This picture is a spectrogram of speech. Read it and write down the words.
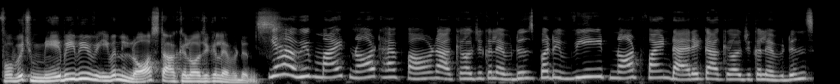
for which maybe we've even lost archaeological evidence. Yeah, we might not have found archaeological evidence, but if we not find direct archaeological evidence,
